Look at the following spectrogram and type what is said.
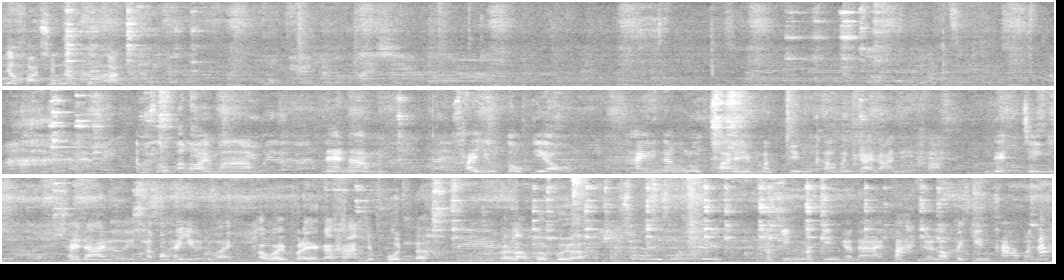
เดี๋ยวขอชิมน้ำซุปก่อนำซุปอร่อยมาก แนะนำใครอยู่โตเกียว ให้นั่งรถไฟมากินข้าวมันไก่ร้านนี้ค่ะ เด็ดจริงใช้ได้เลย แล้วก็ให้เยอะด้วย เอาไว้เบรกอาหารญี่ปุ่นนะจริงเวลาเบื่อใช่ใช่มากินมากินกันได้ไปะเดี๋ยวเราไปกินข้าวกันนะ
